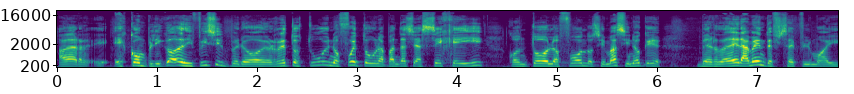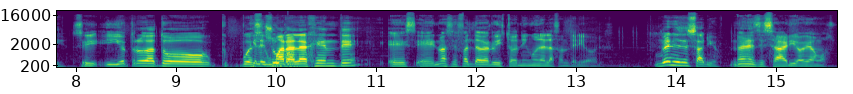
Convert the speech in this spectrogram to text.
a ver, eh, es complicado, es difícil, pero el reto estuvo y no fue toda una pantalla CGI con todos los fondos y más, sino que verdaderamente se filmó ahí. Sí, y otro dato que puede sumar suma. a la gente es eh, no hace falta haber visto ninguna de las anteriores. No es necesario. No es necesario, digamos.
